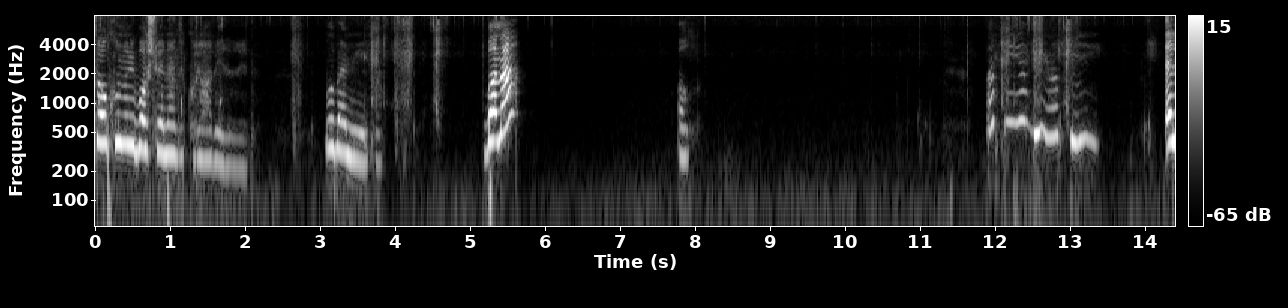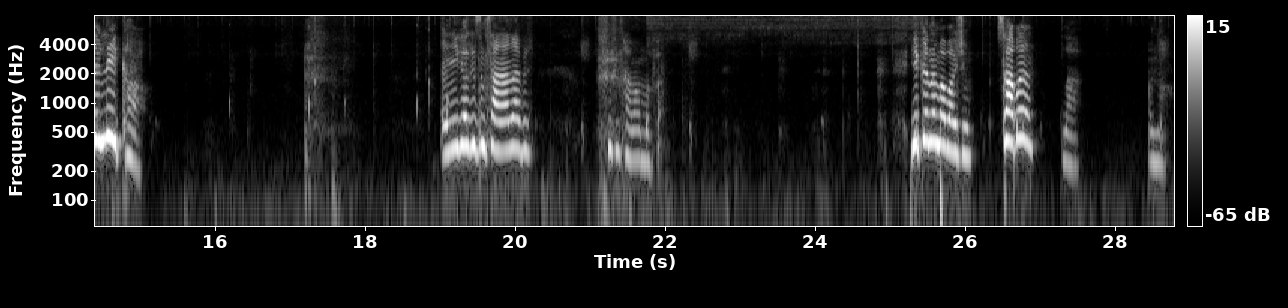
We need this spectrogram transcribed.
Neyse o konuyu boş verin hadi kurabiyeleri. Bu ben yiyeceğim. Bana? Al. Happy happy happy. Elini yıka. Elini yıka kızım senden bir... tamam baba. Yıkanın babacığım. Sabunla. Ana.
